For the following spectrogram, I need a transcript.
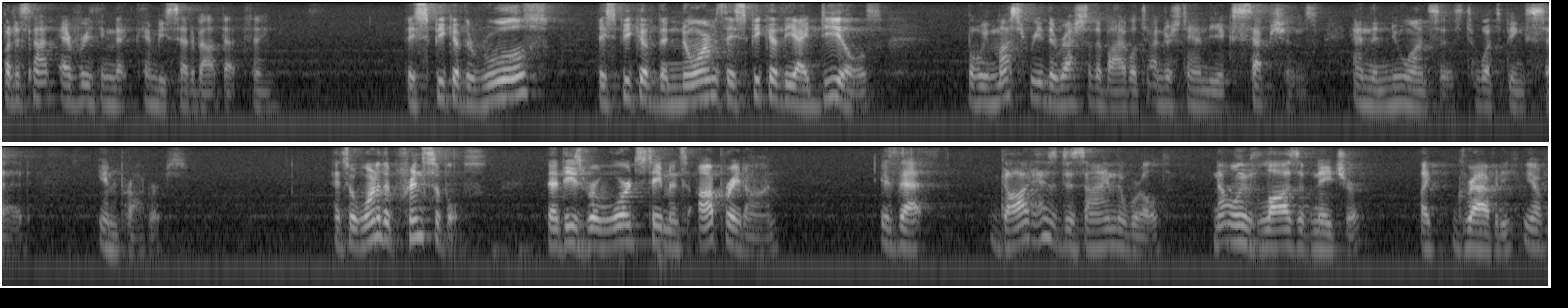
but it's not everything that can be said about that thing. They speak of the rules, they speak of the norms, they speak of the ideals, but we must read the rest of the Bible to understand the exceptions and the nuances to what's being said in Proverbs. And so, one of the principles that these reward statements operate on is that God has designed the world not only with laws of nature, like gravity. You know,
